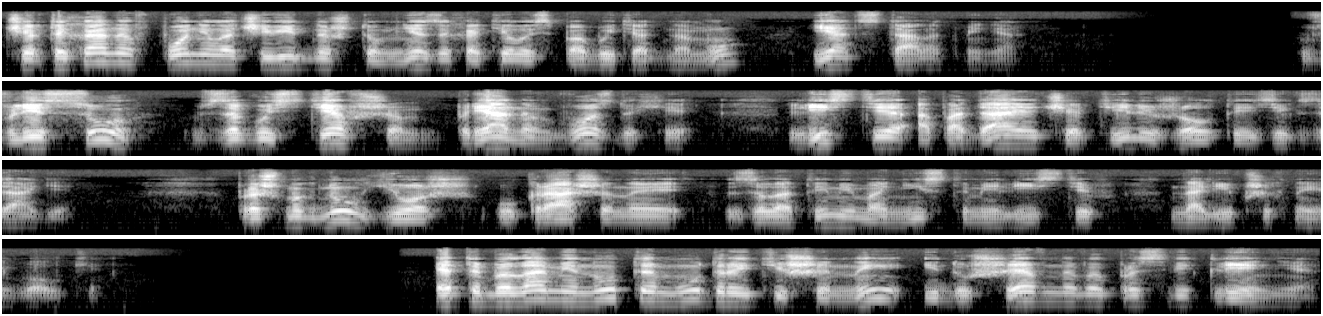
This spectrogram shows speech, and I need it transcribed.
Чертыханов понял, очевидно, что мне захотелось побыть одному, и отстал от меня. В лесу, в загустевшем пряном воздухе, листья, опадая, чертили желтые зигзаги. Прошмыгнул еж, украшенный золотыми манистами листьев, налипших на иголки. Это была минута мудрой тишины и душевного просветления,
